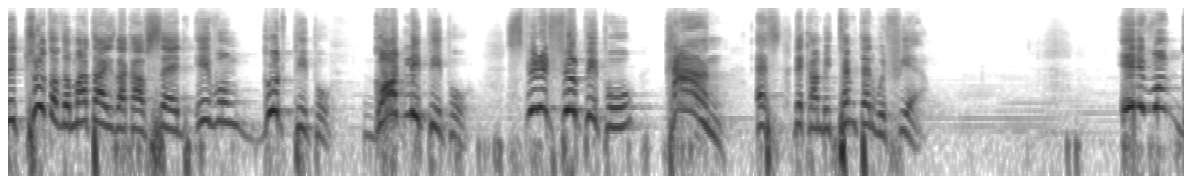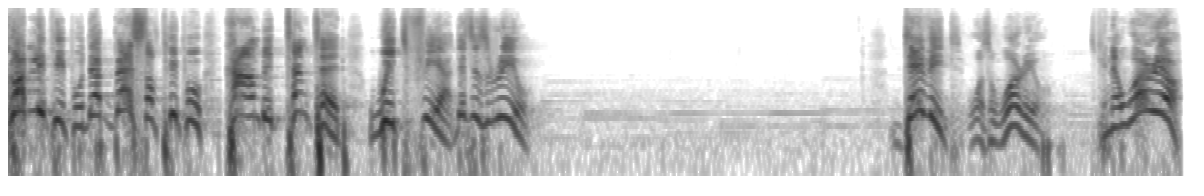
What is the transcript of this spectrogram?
The truth of the matter is, like I've said, even good people, godly people, spirit filled people can, as they can be tempted with fear. Even godly people, the best of people, can be tempted with fear. This is real. David was a warrior. He's been a warrior,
